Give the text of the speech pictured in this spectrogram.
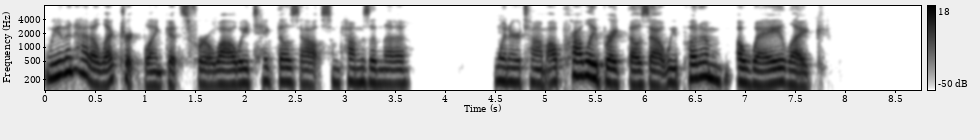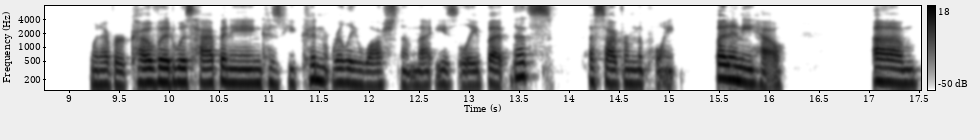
we even had electric blankets for a while. We take those out sometimes in the wintertime. I'll probably break those out. We put them away like whenever COVID was happening because you couldn't really wash them that easily. But that's aside from the point. But anyhow, um,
